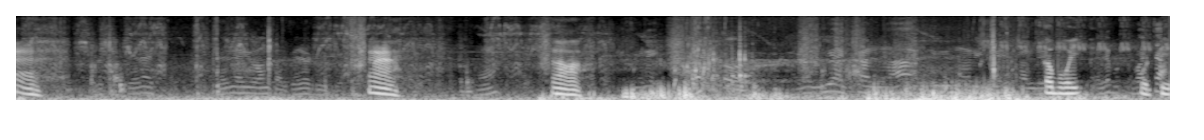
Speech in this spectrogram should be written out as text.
ആ. ആ. ആ പോയി. പൊട്ടി.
